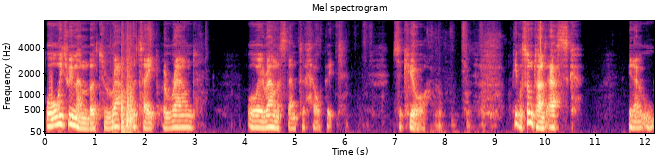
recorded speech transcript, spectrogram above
Always remember to wrap the tape around way around the stem to help it secure. People sometimes ask, you know,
